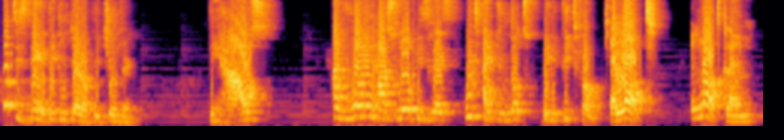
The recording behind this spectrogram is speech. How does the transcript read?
What is there in taking care of the children? The house? And running her small business which I do not benefit from. A lot. A lot, Clem.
